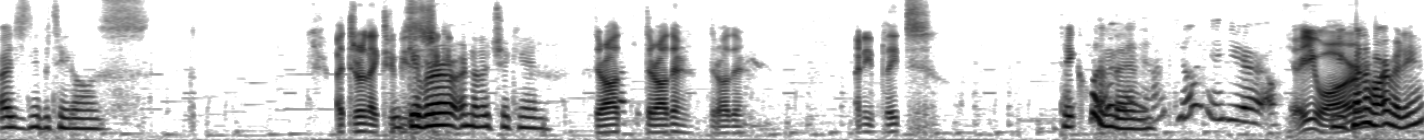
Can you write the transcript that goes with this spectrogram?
I just need potatoes. I threw like three pieces Give her another chicken. They're all. They're all there. They're all there. I need plates. Take one Killing then. it. I'm killing it here. Oh, Yeah, you are. You are. kind of are, Betty.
